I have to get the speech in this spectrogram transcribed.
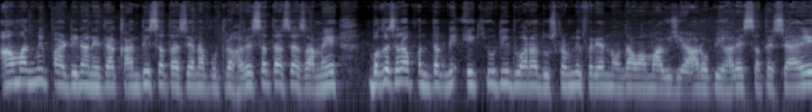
આમ આદમી પાર્ટીના નેતા કાંતિ સતાસિયાના પુત્ર હરેશ સતાસિયા સામે બગસરા પંથકની એક યુવતી દ્વારા દુષ્કર્મની ફરિયાદ નોંધાવવામાં આવી છે. આરોપી હરેશ સતાસિયાએ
